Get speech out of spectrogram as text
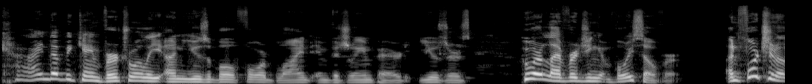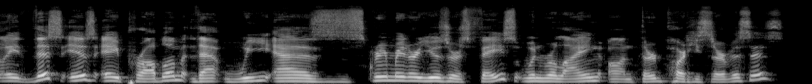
kind of became virtually unusable for blind and visually impaired users who are leveraging voiceover. Unfortunately, this is a problem that we as screen reader users face when relying on third party services.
